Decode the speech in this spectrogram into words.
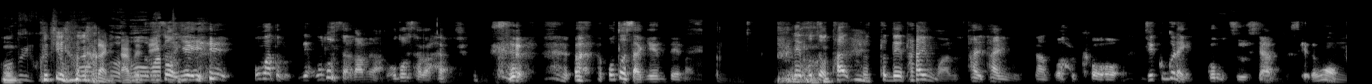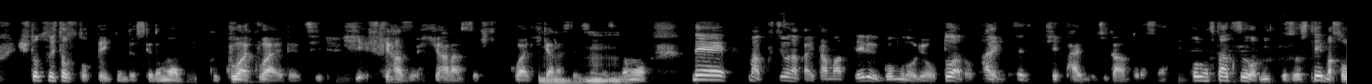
本当に口の中に食べて。そう、いやいや、フォーマット、で、落としたらダメなんです。落としたらダメなんです。落としたら限定なんです。で、もちろんタイ、で、タイムもある。タイタイム。なんと、こう、10個ぐらいゴム吊るしてあるんですけども、一つ一つ取っていくんですけども、加え、加えて、ひひ引きはず、引き離して、引き加えて引き離してするんですけども、で、まあ、口の中に溜まっているゴムの量と、あとタイム、えタイム、時間とですね、この二つをミックスして、まあ、総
